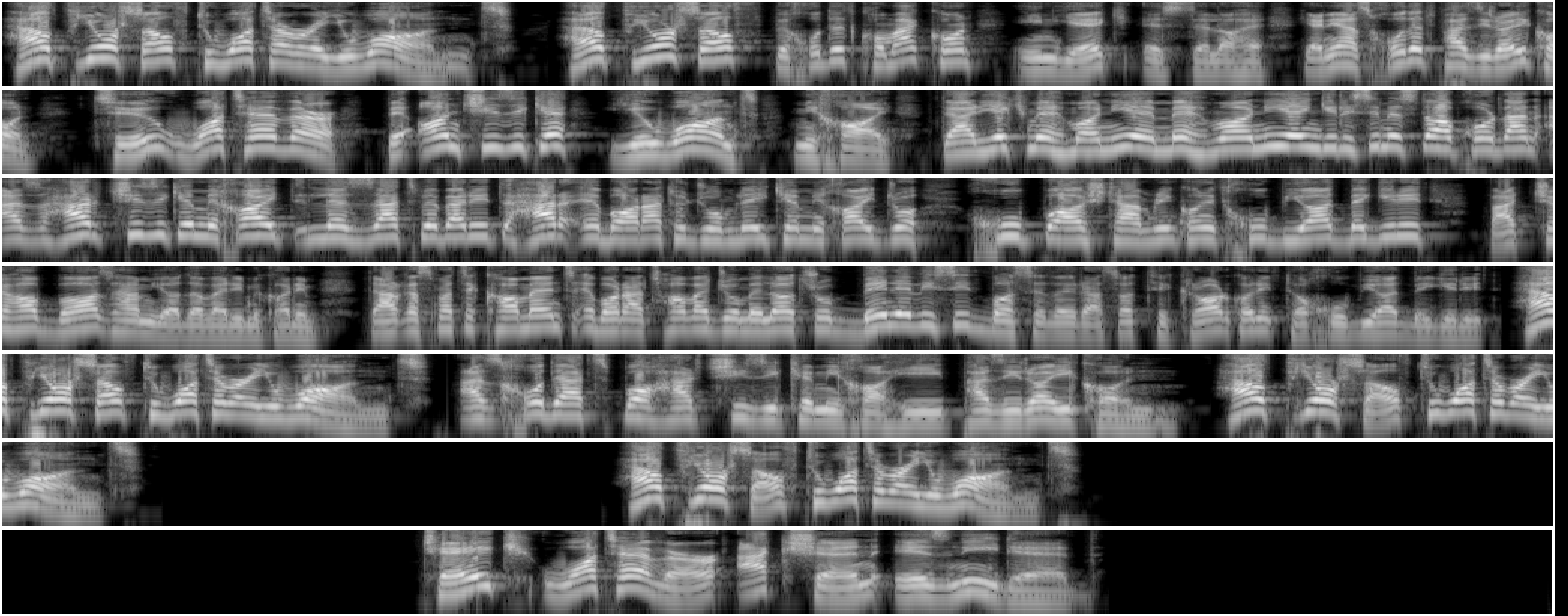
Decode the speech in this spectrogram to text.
Help yourself to whatever you want. Help yourself به خودت کمک کن. این یک اصطلاحه. یعنی از خودت پذیرایی کن. To whatever. به آن چیزی که you want می‌خوای. در یک مهمانی مهمانی انگلیسی مثل آب خوردن از هر چیزی که می‌خواید لذت ببرید هر عبارت و جمله‌ای که می‌خواید رو خوب باش تمرین کنید خوب یاد بگیرید. بچه ها باز هم یادآوری می‌کنیم. در قسمت کامنت عبارت ها و جملات رو بنویسید با صدای رسا تکرار کنید تا خوب یاد بگیرید. Help yourself to whatever you want. از خودت با هر چیزی که می‌خواهی پذیرایی کن. Help yourself to whatever you want. Help yourself to whatever you want. Take whatever action is needed.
